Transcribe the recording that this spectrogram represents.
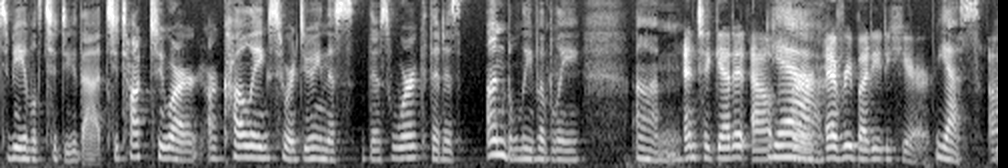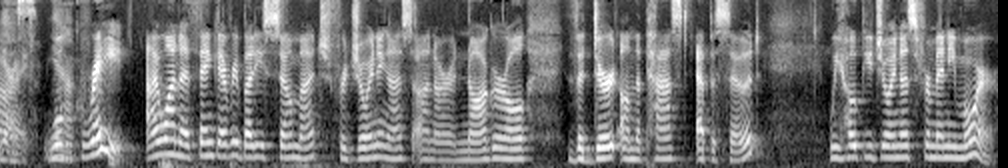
to be able to do that, to talk to our, our colleagues who are doing this this work that is unbelievably um, And to get it out Yeah. for everybody to hear. yes, All yes, right. Well, yeah. great. I want to thank everybody so much for joining us on our inaugural The Dirt on the Past episode. We hope you join us for many more.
